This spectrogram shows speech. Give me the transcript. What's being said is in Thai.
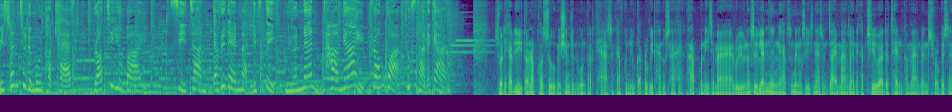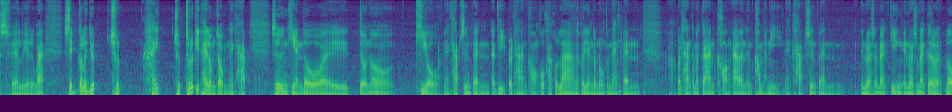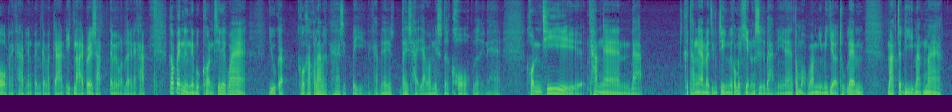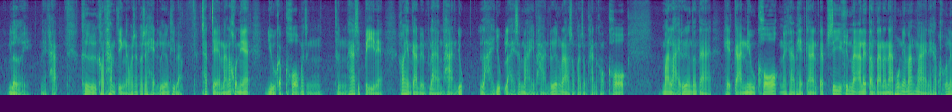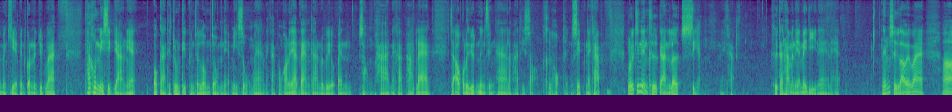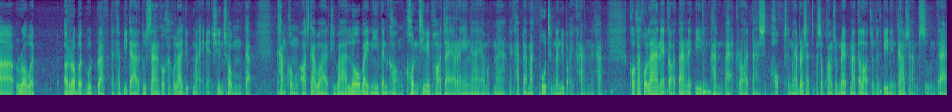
Mission to the Moon Podcast brought to you by สีจัน everyday matte lipstick เนื้อนแน่น ทาง่าย พร้อมกว่าทุกสถานการณ์ สวัสดีครับยินดีต้อนรับเข้าสู่ Mission to the Moon Podcast นะครับคุณอยู่กับรวิทยานุสาหะครับ วันนี้จะมารีวิวหนังสือเล่มหนึ่งนะครับ ซึ่งเป็นหนังสือที่น่าสนใจมากเลยนะครับ ชื่อว่า The Ten Commandments for Business Failure หรือว่า 10 กลยุทธ์ฉุดให้ฉุดธุรกิจให้ล่มจมนะครับซึ่งเขียนโดโดนัลด์ คีโอนะครับซึ่งเป็นอดีตประธานของโคคาโคล่าแล้วก็ยังดำรงตำแหน่งเป็นประธานกรรมการของ Allen and Company นะครับซึ่งเป็น investment banking investment banker ระดับโลกนะครับยังเป็นกรรมการอีกหลายบริษัทเต็มไปหมดเลยนะครับ ก็เป็นหนึ่งในบุคคลที่เรียกว่าอยู่กับโคคาโคล่ามาถึง 50 ปีนะครับได้ได้ฉายาว่า Mister Coke เลยนะฮะคนที่ทำงานแบบคือทำงานมาจริง ๆ แล้วก็มาเขียนหนังสือแบบนี้นะต้องบอกว่ามีไม่เยอะทุกเล่มมักจะดีมาก เลยนะครับคือเขาทำจริงอะเพราะฉะนั้นก็จะเห็นเรื่องที่แบบชัดเจนมาก แล้วคนนี้อยู่กับโคกมาถึงถึง 50 ปีเนี่ยเขาเห็นการเปลี่ยนแปลงผ่านยุคหลายยุคหลายสมัย ผ่านเรื่องราวสำคัญสำคัญของโคกมาหลายเรื่องตั้งแต่เหตุการณ์นิวโคกนะครับเหตุการณ์เบปซี่ขึ้นมาอะไรต่างๆ นานาพวกนี้มากมายนะครับเขาก็เลยมาเขียนเป็นกลยุทธ์ว่า ถ้าคุณมี 10 อย่างเนี้ย โอกาสที่ธุรกิจคุณจะล่มจมเนี่ยมีสูงมากนะครับ ผมขออนุญาตแบ่งการรีวิวเป็น 2 part นะครับ part แรกจะเอากลยุทธ์1ถึง5และ part ที่ 2 คือ6ถึง10 นะครับ กลยุทธ์ที่ 1 คือการเลิกเสี่ยงนะครับ คือถ้าทำอันนี้ไม่ดีแน่นะฮะในหนังสือเล่าไว้ว่าโรเบิร์ตโรเบิร์ตวูดรัฟนะครับบิดาและผู้สร้างโคคาโคล่ายุคใหม่เนี่ยชื่นชมกับคำคมของออสการ์ไวลด์ที่ว่าโลกใบนี้เป็นของคนที่ไม่พอใจอะไรง่ายๆ เอามากๆนะครับและมักพูดถึงมันอยู่บ่อยครั้งนะครับโคคาโคล่าเนี่ยก่อตั้งในปี 1886 ถึงแม้บริษัทจะประสบความสำเร็จมาตลอดจนถึงปี 1930 แต่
